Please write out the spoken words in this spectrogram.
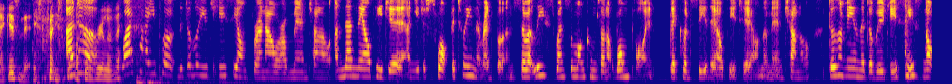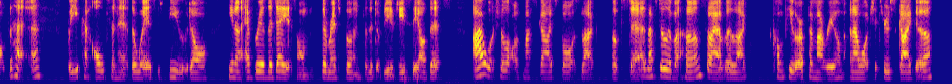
Like, isn't it? It's, it's I not like know. a real event. why can't you put the WGC on for an hour on main channel and then the LPGA and you just swap between the red buttons? So at least when someone comes on at one point, they could see the LPGA on the main channel. Doesn't mean the WGC is not there, but you can alternate the ways it's viewed, or you know, every other day it's on the red button for the WGC or this. I watch a lot of my Sky Sports like upstairs. I still live at home, so I have a like computer up in my room and I watch it through Sky Go.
